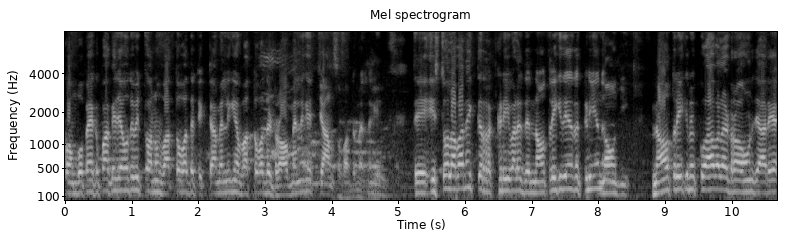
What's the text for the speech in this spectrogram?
ਕੰਬੋ ਪੈਕ ਪਾ ਕੇ ਜਾਓ ਉਹਦੇ ਵਿੱਚ ਤੁਹਾਨੂੰ ਵੱਧ ਤੋਂ ਵੱਧ ਟਿਕਟਾਂ ਮਿਲਣਗੀਆਂ ਵੱਧ ਤੋਂ ਵੱਧ ਡਰਾਅ ਮਿਲਣਗੇ ਚਾਂਸ ਵੱਧ ਮਿਲਣਗੇ। ਤੇ ਇਸ ਤੋਂ ਇਲਾਵਾ ਨਾ ਇੱਕ ਰੱਖੜੀ ਵਾਲੇ ਦਿਨ 9 ਤਰੀਕ ਦੀਆਂ ਰੱਖੜੀਆਂ ਨਾ। ਨੌ ਜੀ। 9 ਤਰੀਕ ਨੂੰ ਕੋਆ ਵਾਲਾ ਡਰਾਅ ਹੋਣ ਜਾ ਰਿਹਾ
